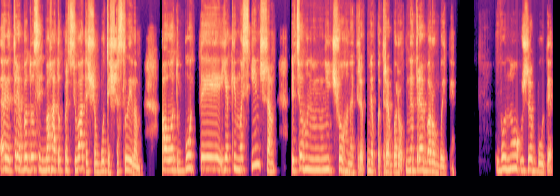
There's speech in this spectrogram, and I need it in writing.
Е, Треба досить багато працювати, щоб бути щасливим. А от бути якимось іншим, для цього нічого не треба, не, потреба, не треба робити. Воно вже буде.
